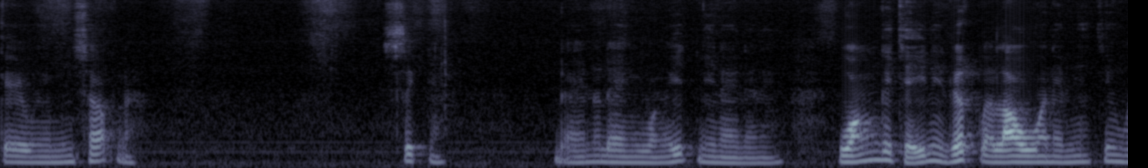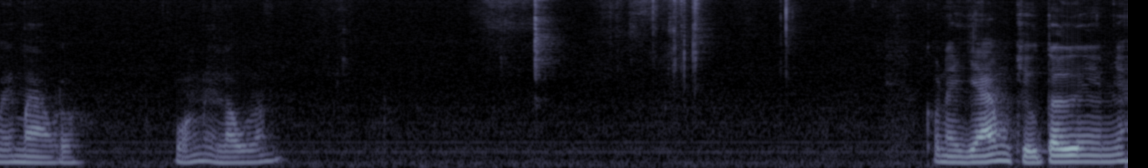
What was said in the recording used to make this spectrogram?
keo nghe miếng shop nè. Xích nè. Đây nó đang quăng ít như này nè. Quấn cái chỉ này rất là lâu anh em nhé, chứ không phải mau đâu. Quấn này lâu lắm. Con này giá một triệu tư em nhé.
